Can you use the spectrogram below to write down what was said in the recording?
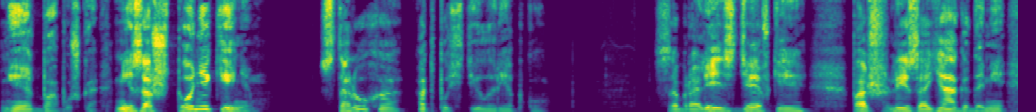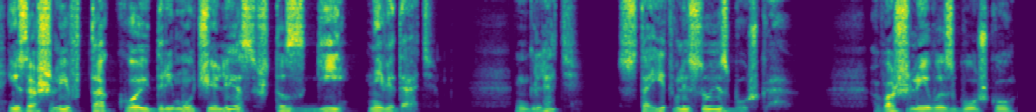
«Нет, бабушка, ни за что не кинем». Старуха отпустила репку. Собрались девки, пошли за ягодами и зашли в такой дремучий лес, что сги не видать. Глядь, стоит в лесу избушка. Вошли в избушку,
